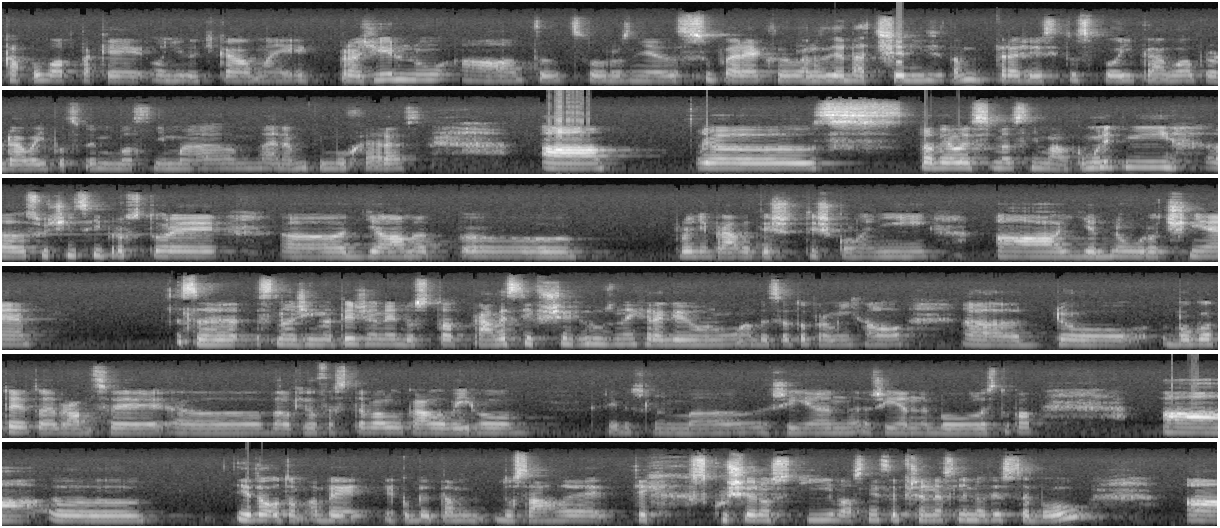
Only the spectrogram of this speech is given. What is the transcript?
kapovat taky. Oni teďka mají i pražírnu a to jsou hrozně super, jak jsou hrozně nadšený, že tam praží si tu svoji kávu a prodávají pod svým vlastním jménem tím Mujeres. A Stavěli jsme s nimi komunitní uh, sušící prostory, uh, děláme uh, pro ně právě ty, ty školení a jednou ročně se snažíme ty ženy dostat právě z těch všech různých regionů, aby se to promíchalo do Bogoty, to je v rámci velkého festivalu kálového, který myslím říjen, říjen nebo listopad. A je to o tom, aby jakoby tam dosáhli těch zkušeností, vlastně se přenesli mezi sebou a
